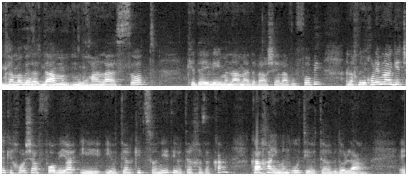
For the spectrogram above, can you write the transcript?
כן, כמה בן אדם. מוכן לעשות כדי להימנע מהדבר שאליו הוא פובי. אנחנו יכולים להגיד שככל שהפוביה היא, היא יותר קיצונית, היא יותר חזקה, ככה ההימנעות היא יותר גדולה. אה,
